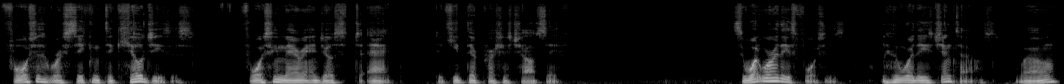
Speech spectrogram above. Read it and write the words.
forces were seeking to kill Jesus, forcing Mary and Joseph to act to keep their precious child safe. So, what were these forces, and who were these Gentiles? Well,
